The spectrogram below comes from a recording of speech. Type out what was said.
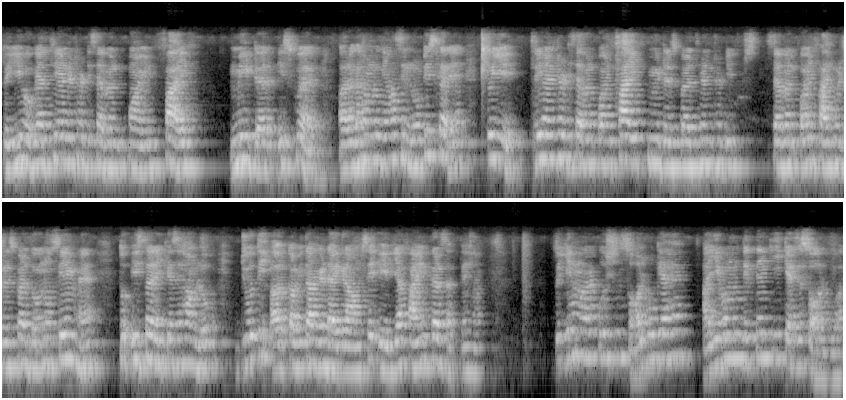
तो ये हो गया three hundred thirty seven point five metre square. और अगर हम लोग यहाँ से नोटिस करें तो ये 337.5 मीटर स्क्वायर 337.5 मीटर स्क्वायर दोनों सेम है। तो इस तरीके से हम लोग ज्योति और कविता के डायग्राम से एरिया फाइंड कर सकते हैं। तो ये हमारा क्वेश्चन सॉल्व हो गया है। आइए हम लोग देखते हैं कि कैसे सॉल्व हुआ।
